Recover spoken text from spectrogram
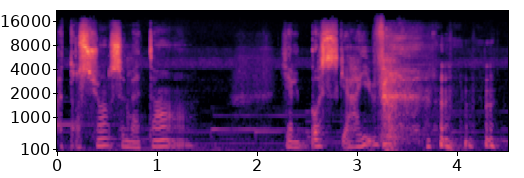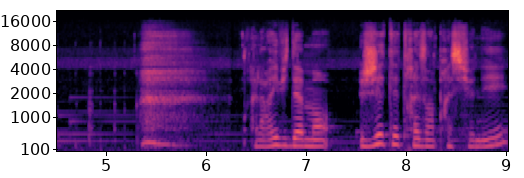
Attention, ce matin, il y a le boss qui arrive. Alors évidemment, j'étais très impressionnée.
